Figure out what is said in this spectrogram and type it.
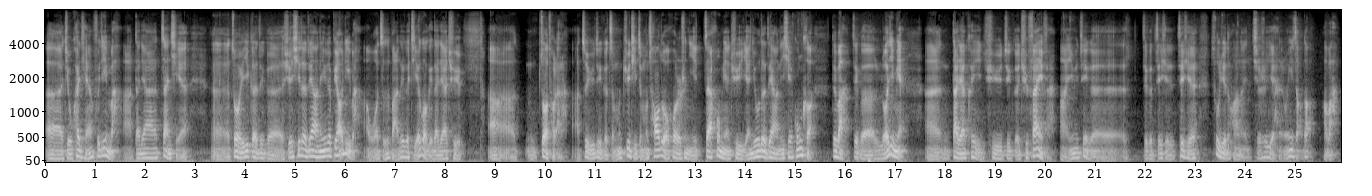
呃九块钱附近吧啊，大家暂且呃作为一个这个学习的这样的一个标的吧啊，我只是把这个结果给大家去。啊，嗯，做出来了啊。至于这个怎么具体怎么操作，或者是你在后面去研究的这样的一些功课，对吧？这个逻辑面，嗯，大家可以去这个去翻一翻啊。因为这个这个这些这些数据的话呢，其实也很容易找到，好吧？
